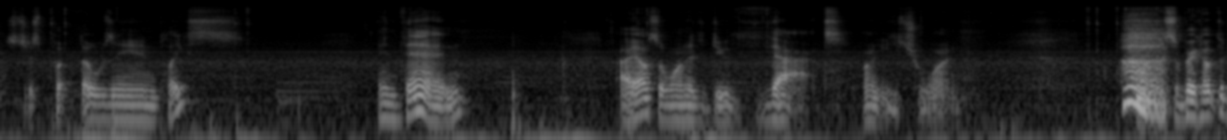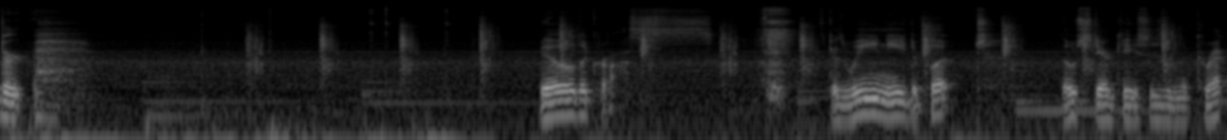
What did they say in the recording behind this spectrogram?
Let's just put those in place. And then I also wanted to do that on each one. so break out the dirt. Build across. Because we need to put those staircases in the correct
